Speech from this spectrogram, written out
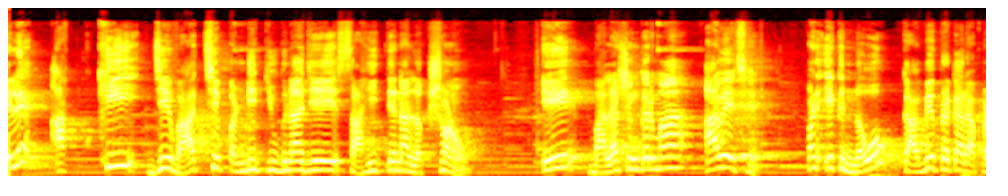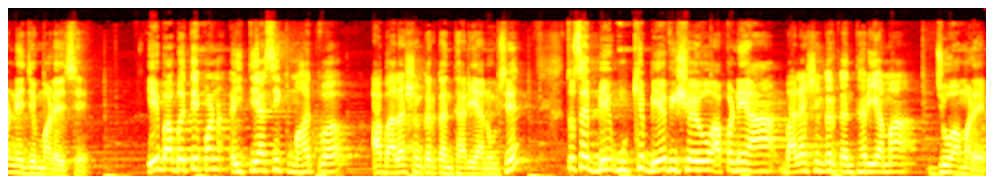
એટલે આખી જે વાત છે પંડિત યુગના જે સાહિત્યના લક્ષણો, એ બાલાશંકરમાં આવે છે. પણ એક નવો કાવ્ય પ્રકાર આપણને જે મળે છે, એ બાબતે પણ ઐતિહાસિક મહત્વ આ બાલાશંકર કંથારિયાનું છે. તો સાહેબ, બે, મુખ્ય બે વિષયો આપણને આ બાલાશંકર કંથારિયામાં જોવા મળે.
